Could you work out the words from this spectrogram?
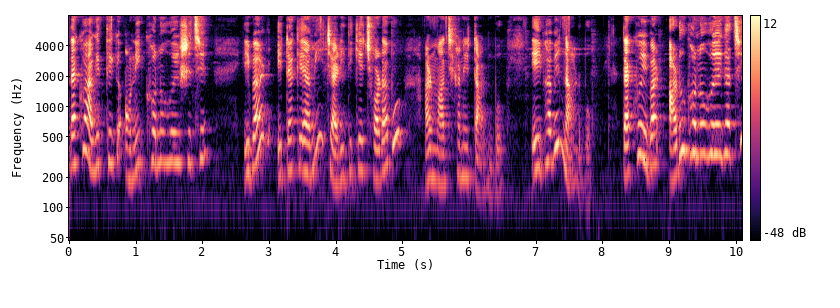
দেখো, আগের থেকে অনেক ঘন হয়ে এসেছে। এবার এটাকে আমি চারিদিকে ছড়াবো আর মাঝখানে টানবো। এইভাবে নাড়বো। দেখো, এবার আরও ঘন হয়ে গেছে।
